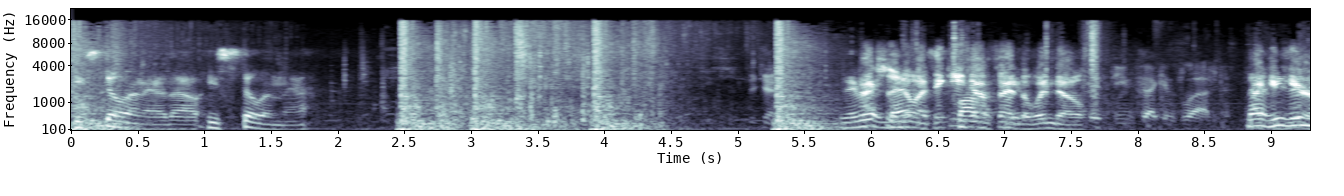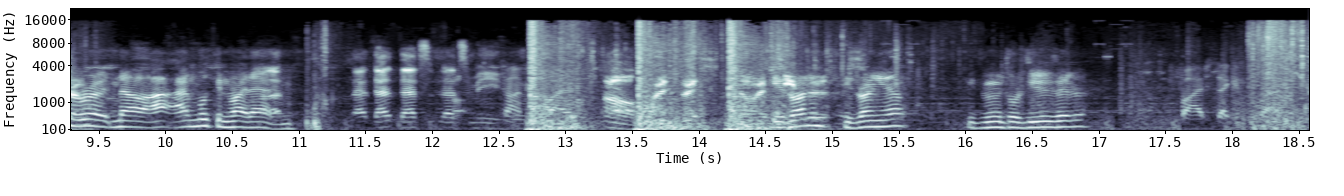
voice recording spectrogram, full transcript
He's still in there, though. He's still in there. You can't. They were- Actually, no, I think he's spot was outside the window. 15 seconds left. No, I he's in hear the him. room. No, I, I'm looking right at him. That, that, that's, that's me. Time. Oh, I, I, no, I He's running. the- He's running out. He's moving towards you, Xavier. Five seconds left.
